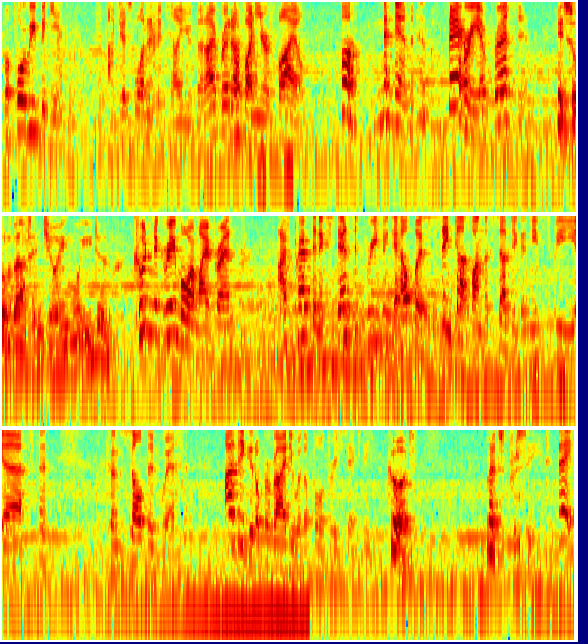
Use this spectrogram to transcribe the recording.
Before we begin, I just wanted to tell you that I've read up on your file. Oh, man, very impressive. It's all about enjoying what you do. Couldn't agree more, my friend. I've prepped an extensive briefing to help us sync up on the subject that needs to be, uh, consulted with. I think it'll provide you with a full 360. Good. Let's proceed. Hey,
